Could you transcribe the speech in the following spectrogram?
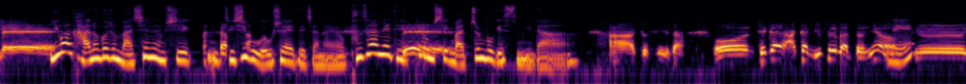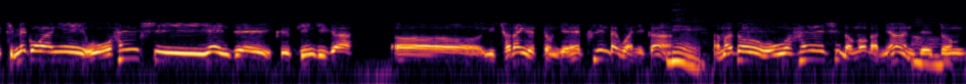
네. 이왕 가는 거 좀 맛있는 음식 드시고 오셔야 되잖아요. 부산의 대표 네. 음식 맛 좀 보겠습니다. 아, 좋습니다. 어, 제가 아까 뉴스를 봤더니요. 네. 그, 김해공항이 오후 1시에 이제 그 비행기가, 어, 이 결항이 됐던 게 풀린다고 하니까. 네. 아마도 오후 1시 넘어가면 이제 어. 좀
